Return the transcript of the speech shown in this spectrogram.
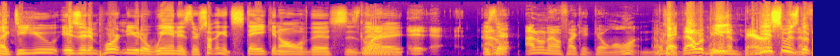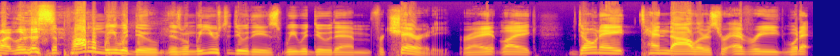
Like, do you? Is it important to you to win? Is there something at stake in all of this? Is Glenn, there a? it, I don't, there- I don't know if I could go on. Okay, that would be we- an embarrassment This was the, if I lose. the problem we would do is when we used to do these, we would do them for charity, right? Like donate ten dollars for every what.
